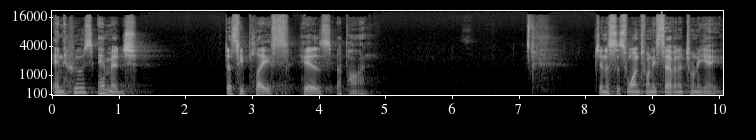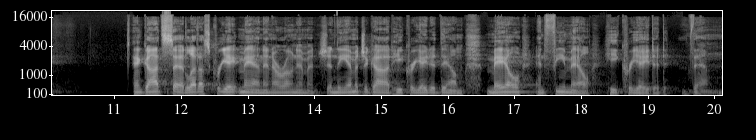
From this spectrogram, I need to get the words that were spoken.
In whose image does he place his upon? Genesis 1 27 and 28. And God said, Let us create man in our own image. In the image of God, He created them. Male and female, He created them.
